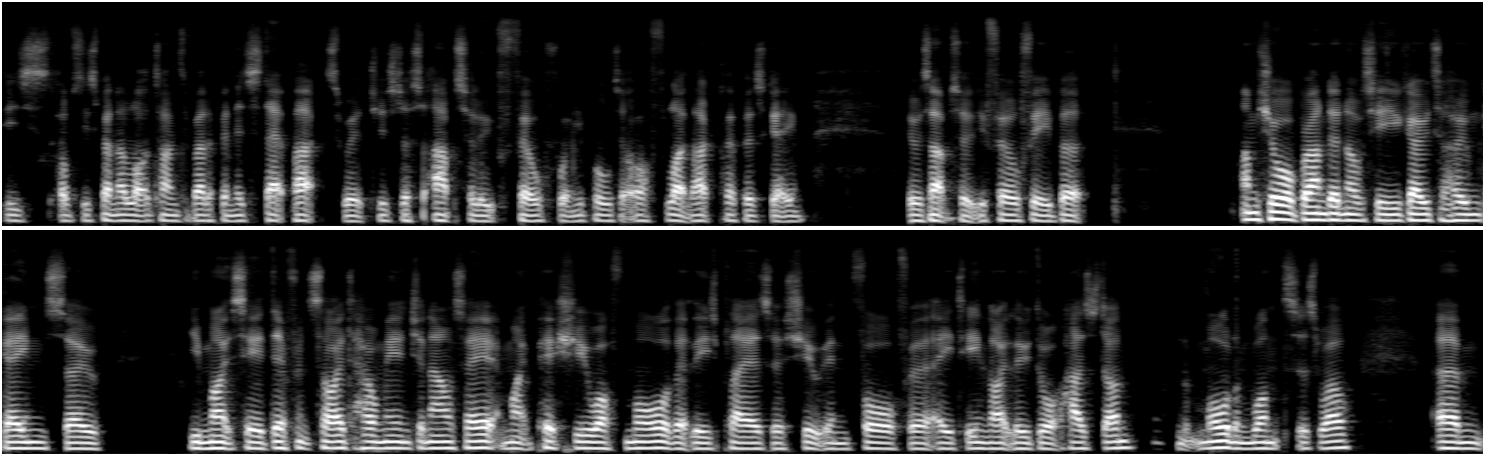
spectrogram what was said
He's obviously spent a lot of time developing his step backs, which is just absolute filth when he pulls it off, like that Clippers game. It was absolutely filthy. But I'm sure Brandon, obviously, you go to home games, so you might see a different side to how me and Janelle say it. It might piss you off more that these players are shooting four for 18, like Lu Dort has done more than once as well. Um,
